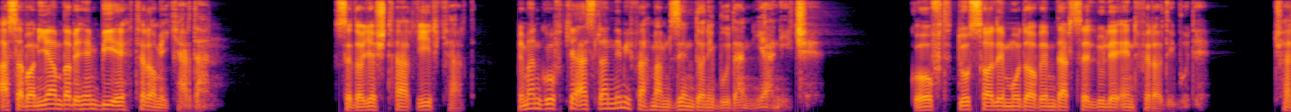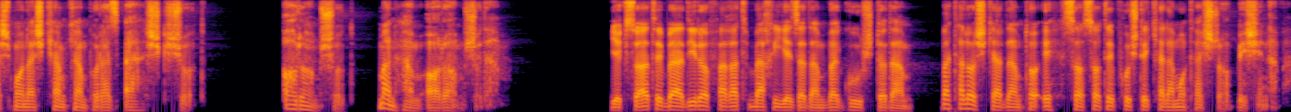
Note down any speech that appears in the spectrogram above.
عصبانیم و به هم بی احترامی کردن. صدایش تغییر کرد. به من گفت که اصلا نمی‌فهمم زندانی بودن یعنی چه. گفت دو سال مداوم در سلول انفرادی بوده. چشمانش کم کم پر از اشک شد. آرام شد. من هم آرام شدم. یک ساعت بعدی را فقط بخیه زدم و گوش دادم و تلاش کردم تا احساسات پشت کلماتش را بشنوم.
